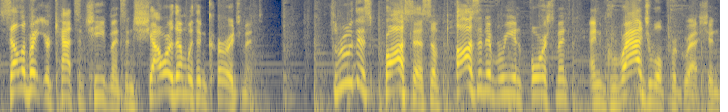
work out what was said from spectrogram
celebrate your cat's achievements and shower them with encouragement. Through this process of positive reinforcement and gradual progression,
